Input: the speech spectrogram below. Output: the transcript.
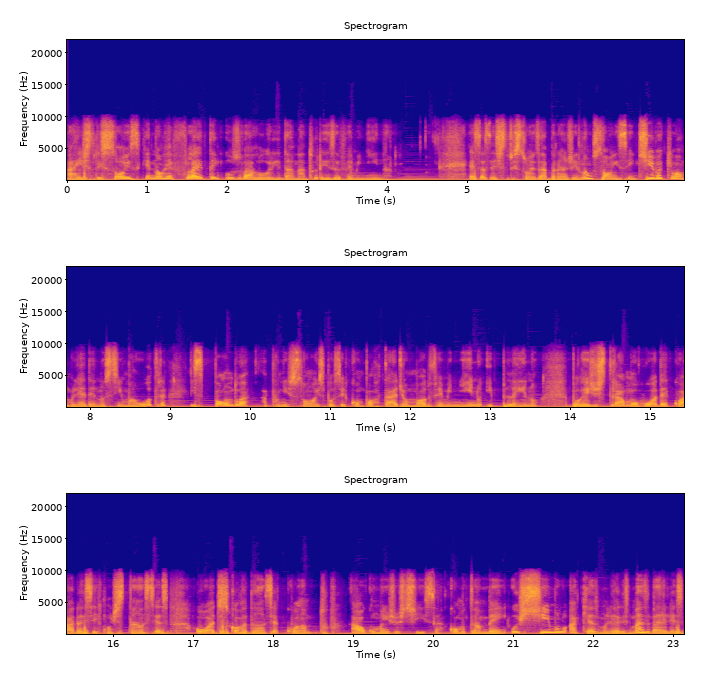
Há restrições que não refletem os valores da natureza feminina. Essas restrições abrangem não só o incentivo a que uma mulher denuncie uma outra, expondo-a a punições por se comportar de um modo feminino e pleno, por registrar um horror adequado às circunstâncias ou a discordância quanto a alguma injustiça, como também o estímulo a que as mulheres mais velhas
